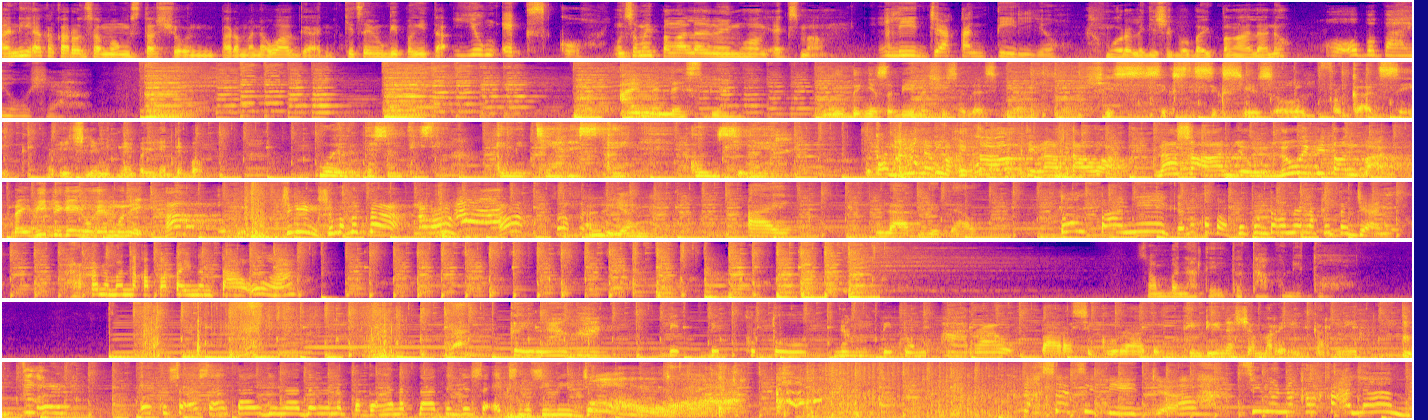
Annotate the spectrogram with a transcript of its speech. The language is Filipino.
Ani kakaron sa mong stasyon para manawagan, kinsa imong gipangita? Yung ex ko, Unsa may pangalan na imong ex ma'am? Lydia Cantillo. Mura lagi siya babayg pangalan no? Oo, babae ho siya. I'm a lesbian. Ang ibig niya sabihin na she's a lesbian. She's 66 years old, for God's sake. May age limit na yung pagiging tibo. Muerte Santísima, que me tienes que considerar. Kanina pa kita tinatawag. Nasaan yung Louis Vuitton bag na ibibigay ko kay Monique, ha? Sige, sumagot na! Ha? Ano yan? I love you daw. Don't panic! Ano ka ba? Pupuntahan na lang kita dyan. Para ka naman nakapatay ng tao, ha? Saan ba natin itatapon ito? Kailangan bit-bit ko to ng pitong araw para siguradong hindi na siya ma-reincarnate. Eh kung saan saan tayo dinadala ng paghahanap natin dyan sa ex mo si Lydia. Nasaan si Lydia? Sino nakakaalam?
